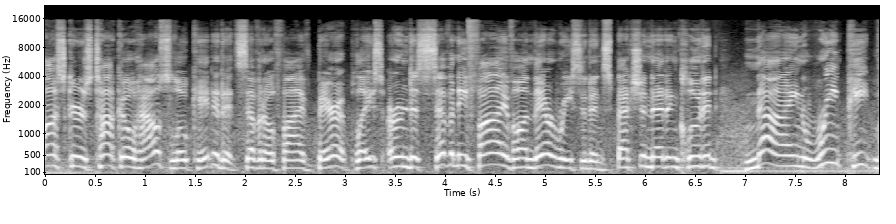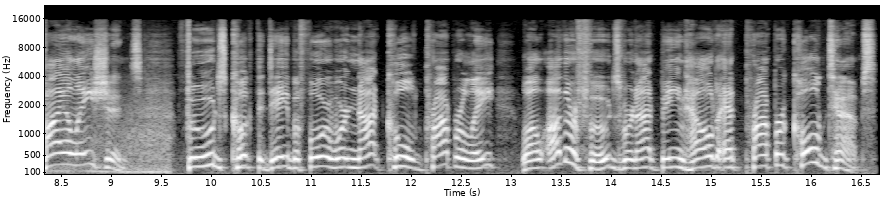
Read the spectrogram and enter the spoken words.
Oscar's Taco House, located at 705 Barrett Place, earned a 75 on their recent inspection that included nine repeat violations. Foods cooked the day before were not cooled properly, while other foods were not being held at proper cold temps.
